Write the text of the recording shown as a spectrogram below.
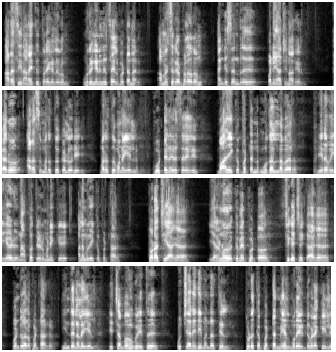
அரசின் அனைத்து துறைகளிலும் ஒருங்கிணைந்து செயல்பட்டனர். அமைச்சர்கள் பலரும் அங்கு சென்று பணியாற்றினார்கள். கரூர் அரசு மருத்துவக் கல்லூரி மருத்துவமனையில் கூட்ட நெரிசலில் பாதிக்கப்பட்ட முதல் நபர் இரவு ஏழு நாற்பத்தி ஏழு மணிக்கு அனுமதிக்கப்பட்டார். தொடர்ச்சியாக இருநூறுக்கும் மேற்பட்டோர் சிகிச்சைக்காக கொண்டு வரப்பட்டார்கள். இந்த நிலையில் இச்சம்பவம் குறித்து உச்ச நீதிமன்றத்தில் தொடுக்கப்பட்ட மேல்முறையீட்டு வழக்கில்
